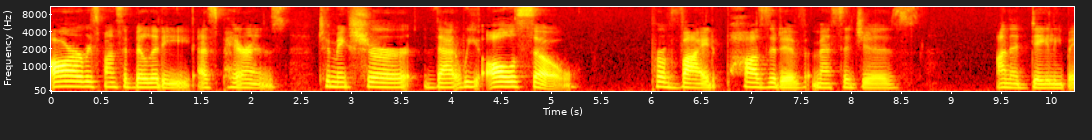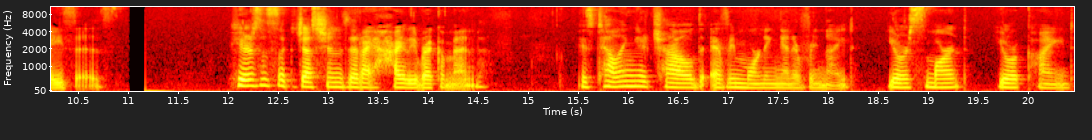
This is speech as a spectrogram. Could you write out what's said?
our responsibility as parents to make sure that we also provide positive messages on a daily basis. Here's the suggestions that I highly recommend is telling your child every morning and every night you're smart, you're kind,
